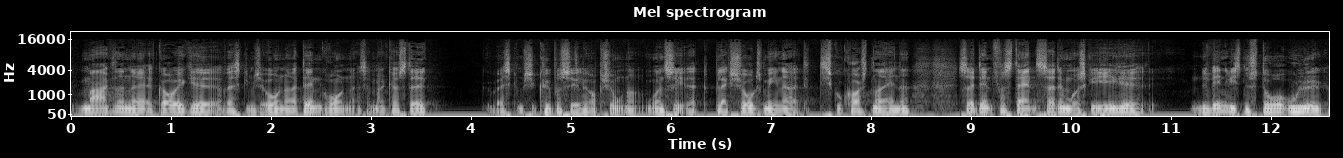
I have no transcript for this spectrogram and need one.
markederne går ikke, hvad skal man sige, under af den grund. Altså, man kan jo stadig hvad skal man sige, købe og sælge optioner, uanset at Black Scholes mener, at de skulle koste noget andet. Så i den forstand, så er det måske ikke nødvendigvis en stor ulykke.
